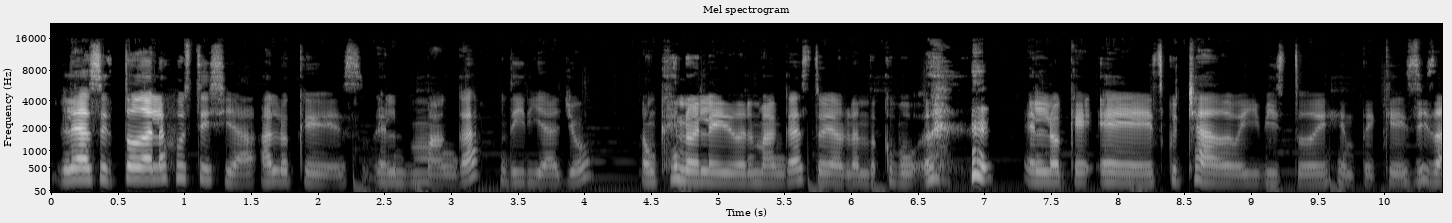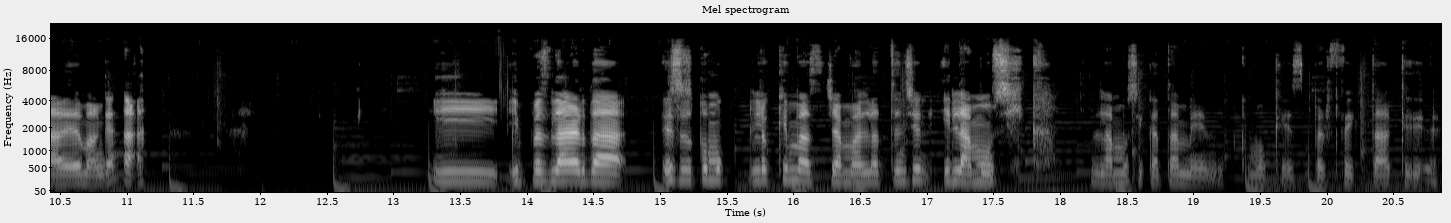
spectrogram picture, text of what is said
le hace toda la justicia a lo que es el manga, diría yo. Aunque no he leído el manga, estoy hablando como en lo que he escuchado y visto de gente que sí sabe de manga. Y pues la verdad, eso es como lo que más llama la atención. Y la música. La música también como que es perfecta, que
